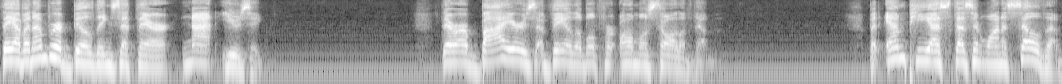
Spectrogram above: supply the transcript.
they have a number of buildings that they're not using. There are buyers available for almost all of them. But MPS doesn't want to sell them.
